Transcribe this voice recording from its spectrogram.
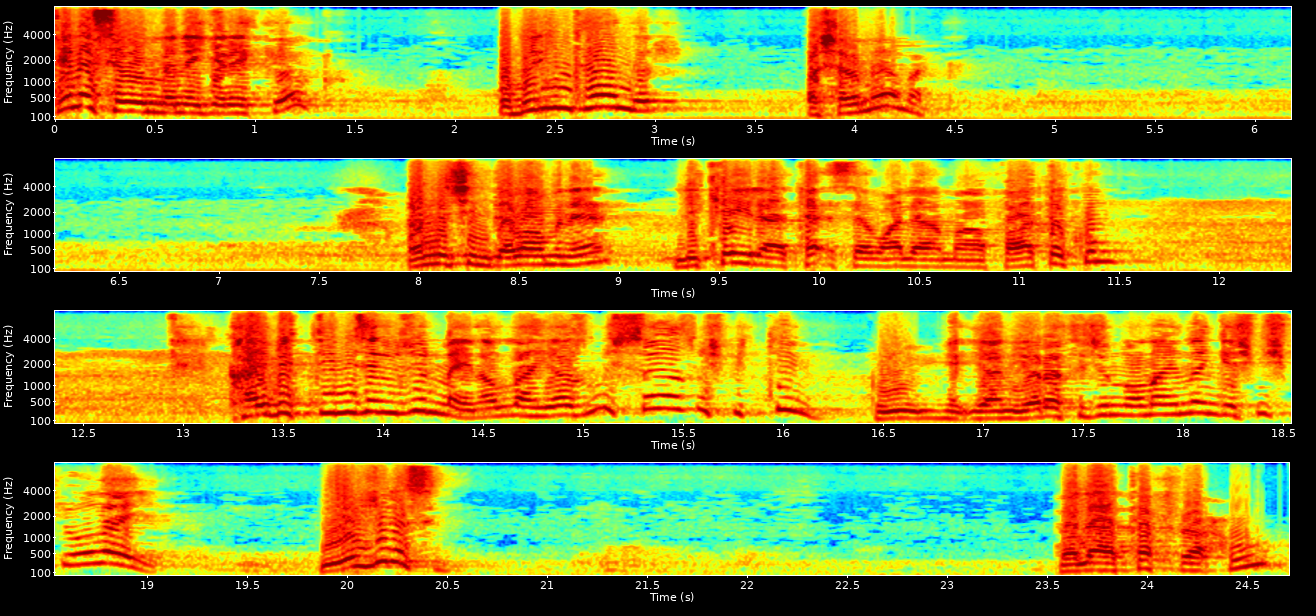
gene sevinmene gerek yok. O bir imtihandır. Başarmaya bak. Onun için devamı ne? لِكَيْ لَا تَأْسَوْ عَلَى مَا فَاتَكُمْ Kaybettiğinize üzülmeyin. Allah yazmışsa yazmış bitti. Bu yani yaratıcının onayından geçmiş bir olay. Niye üzülesin? وَلَا تَفْرَحُوا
